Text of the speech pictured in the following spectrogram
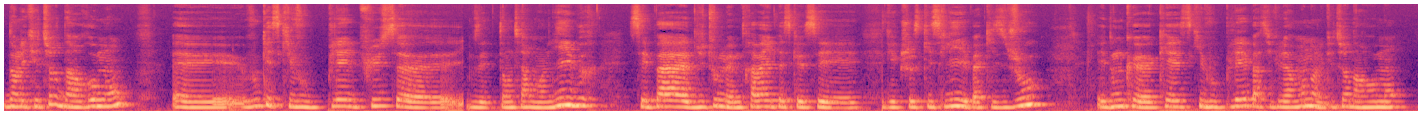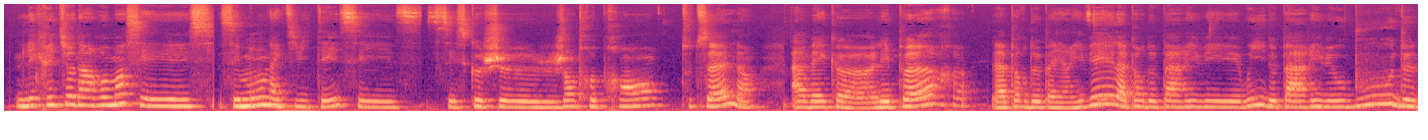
dans l'écriture d'un roman, euh, vous, qu'est-ce qui vous plaît le plus euh, Vous êtes entièrement libre. C'est pas du tout le même travail parce que c'est quelque chose qui se lit et pas qui se joue. Et donc, euh, qu'est-ce qui vous plaît particulièrement dans l'écriture d'un roman? L'écriture d'un roman, c'est mon activité. C'est ce que j'entreprends toute seule avec les peurs, la peur de pas y arriver, la peur de pas arriver, oui, de pas arriver au bout, de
